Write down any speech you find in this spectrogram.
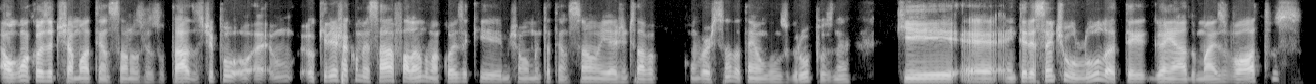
alguma coisa te chamou a atenção nos resultados? Tipo, é, eu queria já começar falando uma coisa que me chamou muita atenção e a gente estava conversando até em alguns grupos, né? Que é, é interessante o Lula ter ganhado mais votos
